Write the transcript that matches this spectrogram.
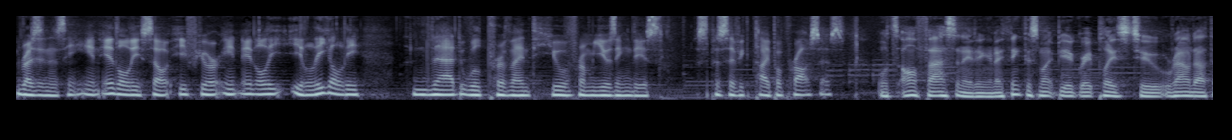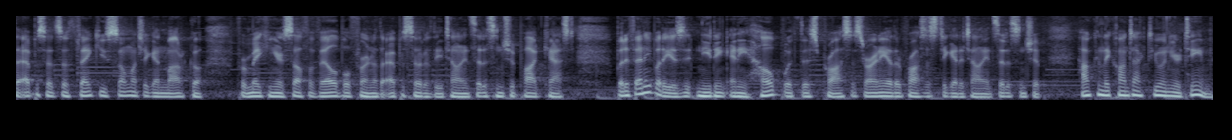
residency in Italy. So if you're in Italy illegally, that will prevent you from using this specific type of process. Well, it's all fascinating, and I think this might be a great place to round out the episode. So, thank you so much again, Marco, for making yourself available for another episode of the Italian Citizenship Podcast. But if anybody is needing any help with this process or any other process to get Italian citizenship, how can they contact you and your team?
